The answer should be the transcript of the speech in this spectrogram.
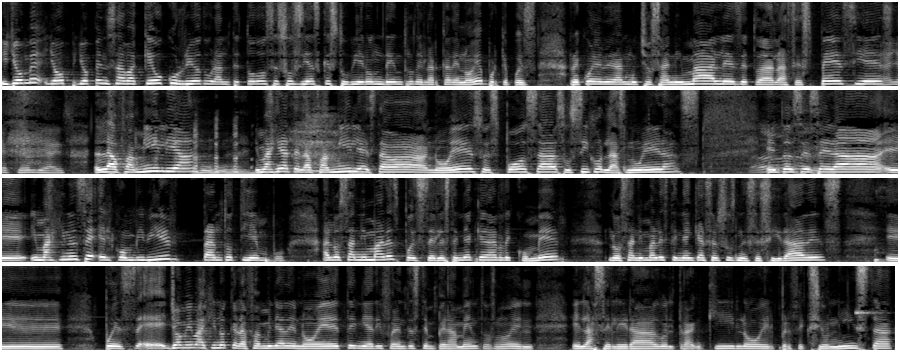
Y yo, me, yo, yo pensaba qué ocurrió durante todos esos días que estuvieron dentro del arca de Noé, porque pues recuerden, eran muchos animales de todas las especies. Ay, es? La familia, imagínate, la familia, estaba Noé, su esposa, sus hijos, las nueras. Entonces era, eh, imagínense el convivir tanto tiempo. A los animales pues se les tenía que dar de comer, los animales tenían que hacer sus necesidades. Eh, pues eh, yo me imagino que la familia de Noé tenía diferentes temperamentos, ¿no? El, el acelerado, el tranquilo, el perfeccionista.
